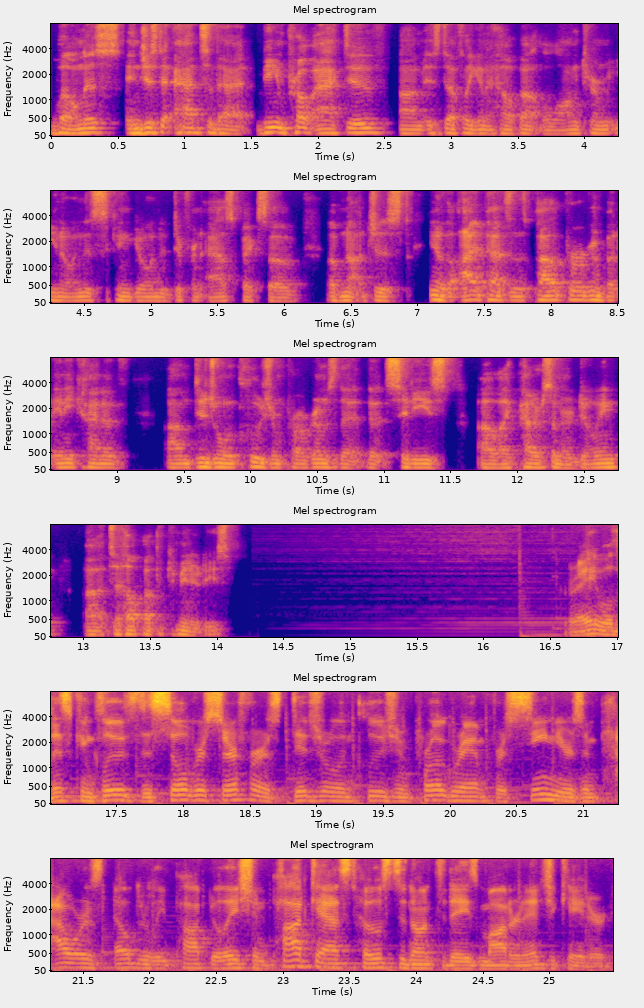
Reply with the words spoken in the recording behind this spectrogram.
wellness. And just to add to that, being proactive um, is definitely going to help out in the long term. You know, and this can go into different aspects of of not just you know the iPads in this pilot program, but any kind of um, digital inclusion programs that that cities uh, like Patterson are doing uh, to help out the communities. Great. Well, this concludes the Silver Surfers Digital Inclusion Program for Seniors Empowers Elderly Population podcast hosted on today's Modern Educator,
